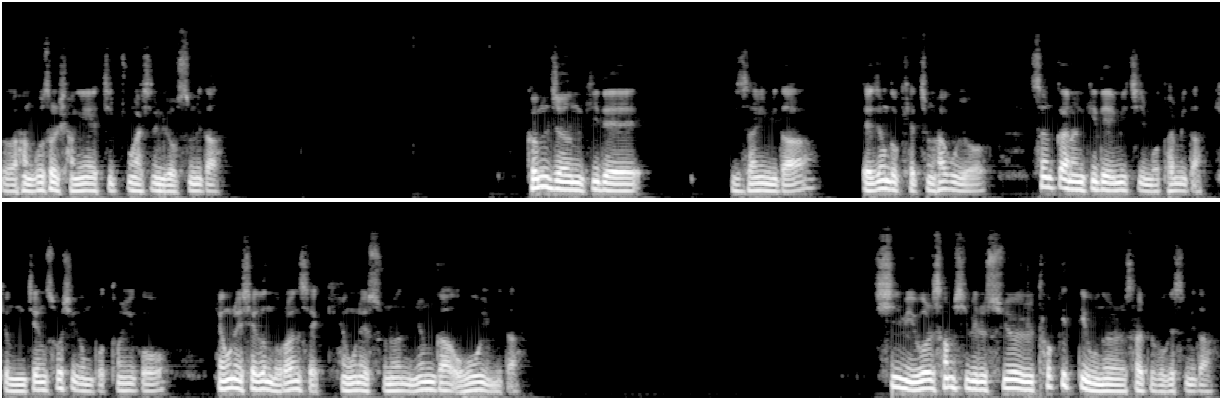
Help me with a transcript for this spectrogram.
어, 한 곳을 향해 집중하시는 게 좋습니다. 금전 기대 이상입니다. 애정도 쾌청하고요. 성과는 기대에 미치지 못합니다. 경쟁 소식은 보통이고 행운의 색은 노란색, 행운의 수는 0과 5입니다. 12월 30일 수요일 토끼띠 운을 살펴보겠습니다.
